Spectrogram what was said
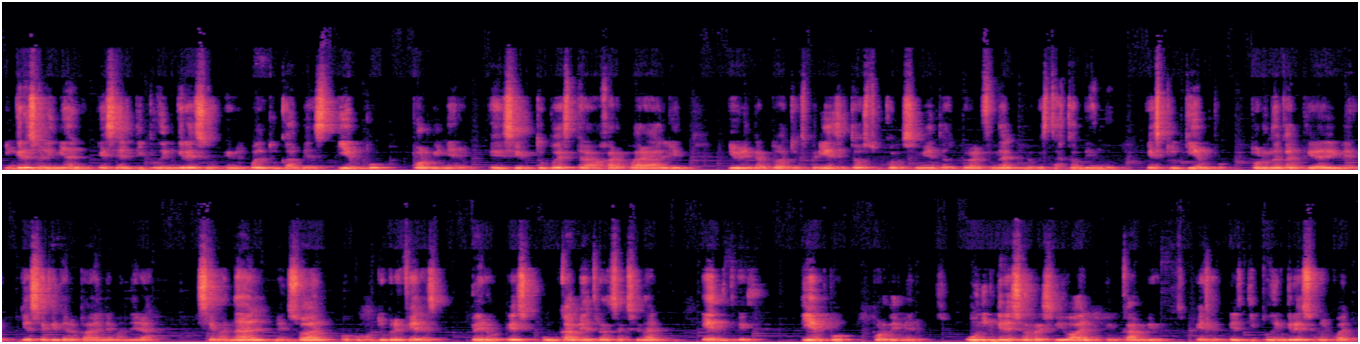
Ingreso lineal es el tipo de ingreso en el cual tú cambias tiempo por dinero. Es decir, tú puedes trabajar para alguien y brindar toda tu experiencia y todos tus conocimientos, pero al final lo que estás cambiando es tu tiempo por una cantidad de dinero, ya sea que te lo paguen de manera semanal, mensual o como tú prefieras, pero es un cambio transaccional entre tiempo por dinero. Un ingreso residual, en cambio, es el tipo de ingreso en el cual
